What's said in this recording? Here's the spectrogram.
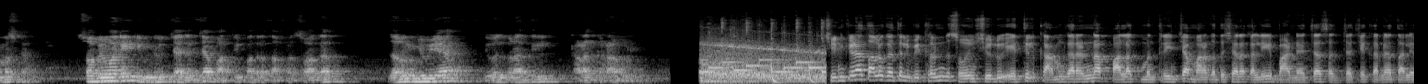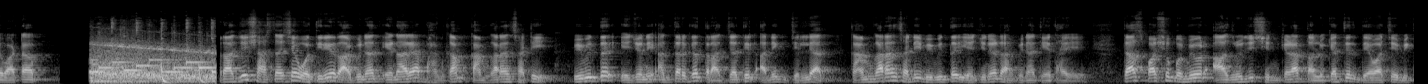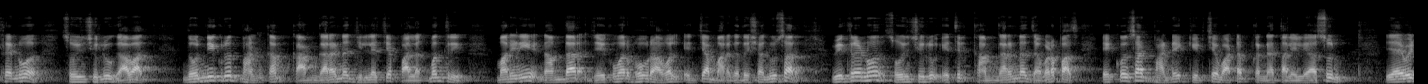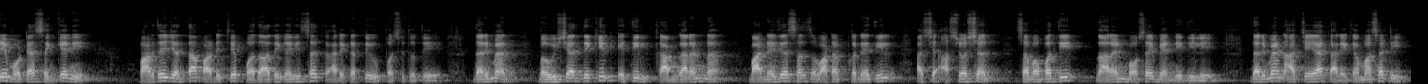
नमस्कार. स्वाभिमानी TV news चॅनलच्या बातमीपत्रात आपलं स्वागत. जाणून घेऊया दिवसभरातील ठळक घडामोडी. शिंदखेडा तालुक्यातील विक्रम सोनशिलू येथील कामगारांना पालकमंत्रींच्या मार्गदर्शनाखाली भांड्यांच्या संचाचे करण्यात आले वाटप. राज्य शासनाच्या वतीने राबविण्यात येणाऱ्या बांधकाम कामगारांसाठी विविध योजनेअंतर्गत राज्यातील अनेक जिल्ह्यात कामगारांसाठी विविध योजना राबविण्यात येत आहे. त्याच पार्श्वभूमीवर आज रोजी शिंदखेडा तालुक्यातील देवाचे विखरण व सोनशिलू गावात नोंदणीकृत बांधकाम कामगारांना जिल्ह्याचे पालकमंत्री माननीय नामदार जयकुमार भाऊ रावल यांच्या मार्गदर्शनानुसार विखरण व सोनशिलू येथील कामगारांना जवळपास एकोणसाठ भांडे किटचे वाटप करण्यात आलेले असून यावेळी मोठ्या संख्येने भारतीय जनता पार्टीचे पदाधिकारी सह कार्यकर्ते उपस्थित होते. दरम्यान भविष्यात देखील येथील कामगारांना भांड्याचे संच वाटप करण्यात येईल असे आश्वासन सभापती नारायण भाऊसाहेब यांनी दिले. दरम्यान आजच्या या कार्यक्रमासाठी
